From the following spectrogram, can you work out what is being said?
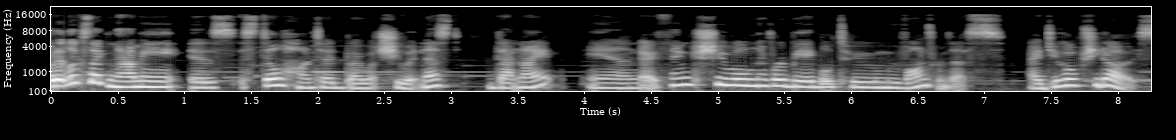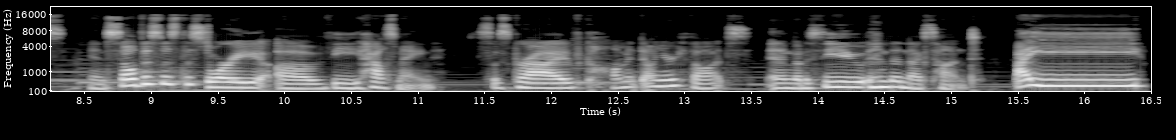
But it looks like Nami is still haunted by what she witnessed that night, and I think she will never be able to move on from this. I do hope she does. And so this is the story of the housemaid. Subscribe, comment down your thoughts, and I'm gonna see you in the next hunt. Bye!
